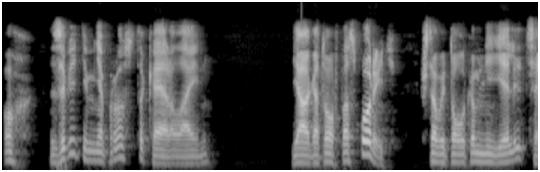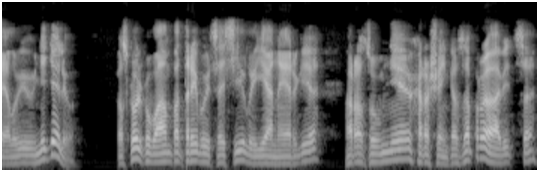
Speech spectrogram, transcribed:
Ох, зовите меня просто Кэролайн. Я готов поспорить, что вы толком не ели целую неделю поскольку вам потребуются силы и энергия, разумнее хорошенько заправиться.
